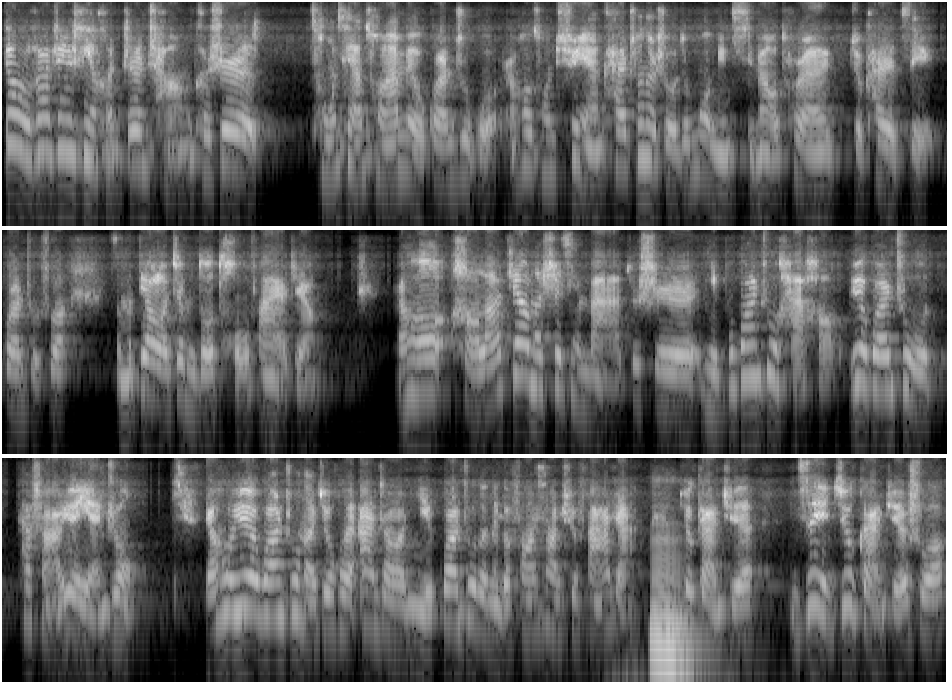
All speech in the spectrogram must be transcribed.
掉头发这件事情很正常。可是从前从来没有关注过。然后从去年开春的时候，就莫名其妙突然就开始自己关注，说怎么掉了这么多头发呀？这样。然后好了，这样的事情吧，就是你不关注还好，越关注它反而越严重。然后越关注呢，就会按照你关注的那个方向去发展，嗯，就感觉你自己就感觉说，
